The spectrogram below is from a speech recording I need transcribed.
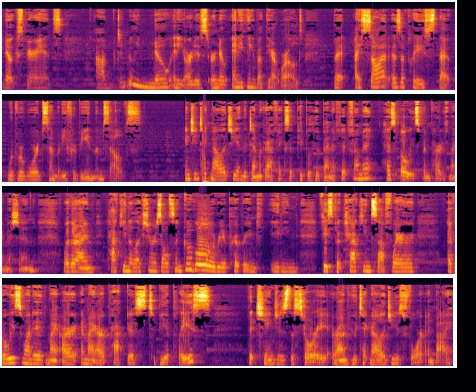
no experience, um, didn't really know any artists or know anything about the art world, but I saw it as a place that would reward somebody for being themselves. Changing technology and the demographics of people who benefit from it has always been part of my mission. Whether I'm hacking election results on Google or reappropriating Facebook tracking software, I've always wanted my art and my art practice to be a place that changes the story around who technology is for and by.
